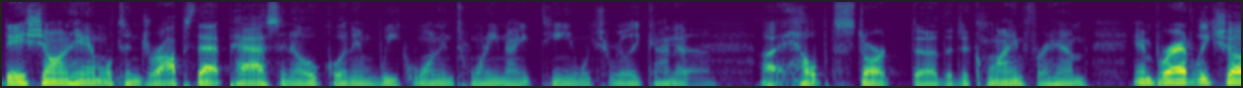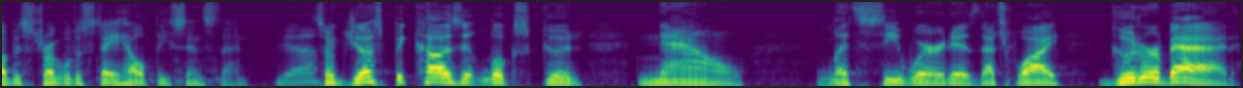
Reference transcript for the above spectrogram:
DaeSean Hamilton drops that pass in Oakland in Week One in 2019, which really kind of uh, helped start uh, the decline for him. And Bradley Chubb has struggled to stay healthy since then. Yeah. So just because it looks good now, let's see where it is. That's why, good or bad,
